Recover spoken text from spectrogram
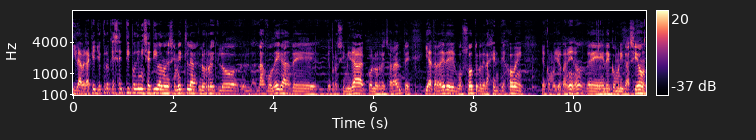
Y la verdad que yo creo que ese tipo de iniciativa donde se mezclan las bodegas de, proximidad con los restaurantes y a través de vosotros, de la gente joven, eh, como yo también, ¿no? de, comunicación,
